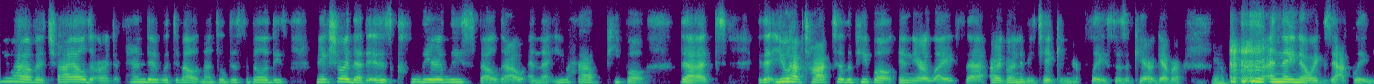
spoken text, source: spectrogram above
you have a child or a dependent with developmental disabilities, make sure that it is clearly spelled out and that you have people that, that you have talked to the people in your life that are going to be taking your place as a caregiver. Yeah. And they know exactly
